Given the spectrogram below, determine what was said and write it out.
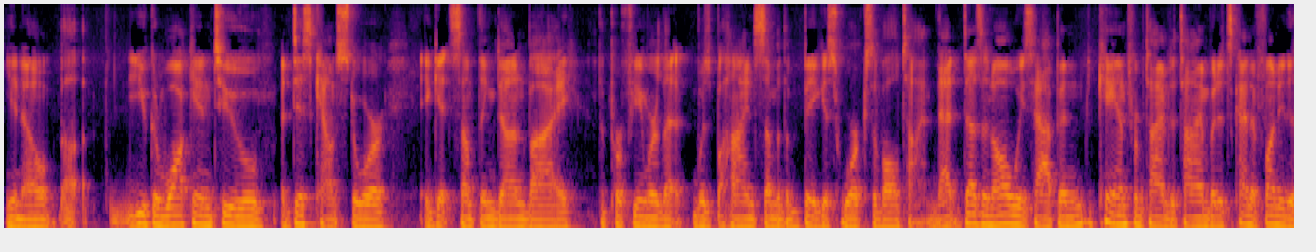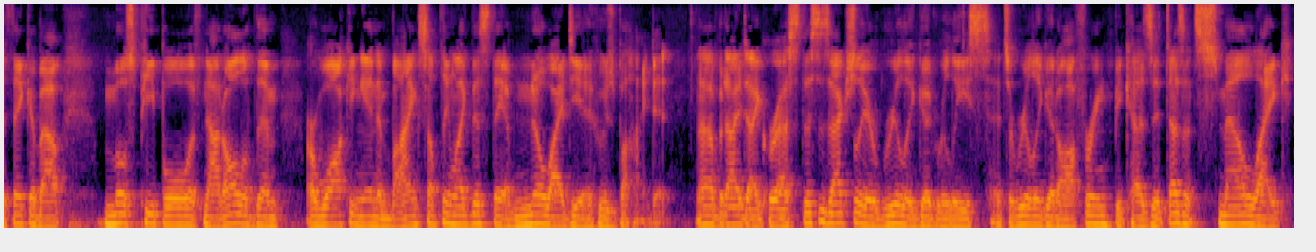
you know, uh, you can walk into a discount store and get something done by the perfumer that was behind some of the biggest works of all time. That doesn't always happen, can from time to time, but it's kind of funny to think about. Most people, if not all of them, are walking in and buying something like this. They have no idea who's behind it. Uh, but I digress. This is actually a really good release. It's a really good offering because it doesn't smell like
